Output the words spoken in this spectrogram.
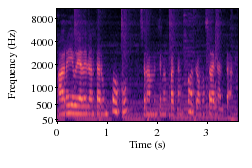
Ahora yo voy a adelantar un poco, solamente me faltan cuatro, vamos a adelantarlo.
